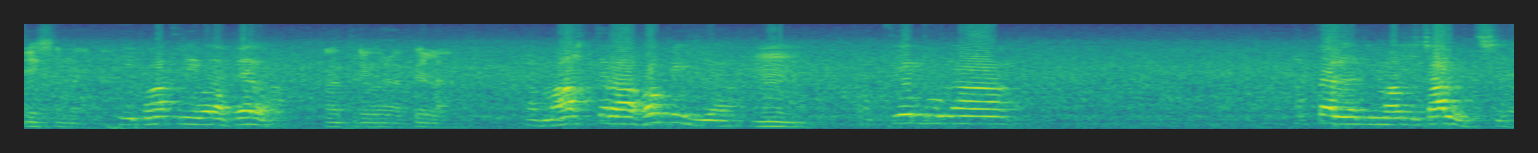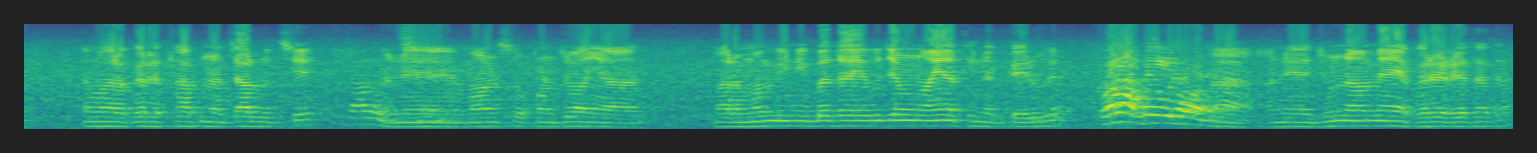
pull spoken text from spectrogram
એ સમય એ પાંત્રીસ વર્ષ પહેલા. પાંત્રીસ વર્ષ પહેલા માસ્તર હોપી ગયા. હમ. પૂરા અત્યાર લગી મારી ચાલુ જ છે. તમારા ઘરે સ્થાપના ચાલુ જ છે? અને માણસો પણ જો અહીંયા મારા મમ્મીની બધાએ ઉજવણું અહીંયાથી જ કર્યું છે હા અને જૂના અમે અહીંયા ઘરે રહેતા હતા.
